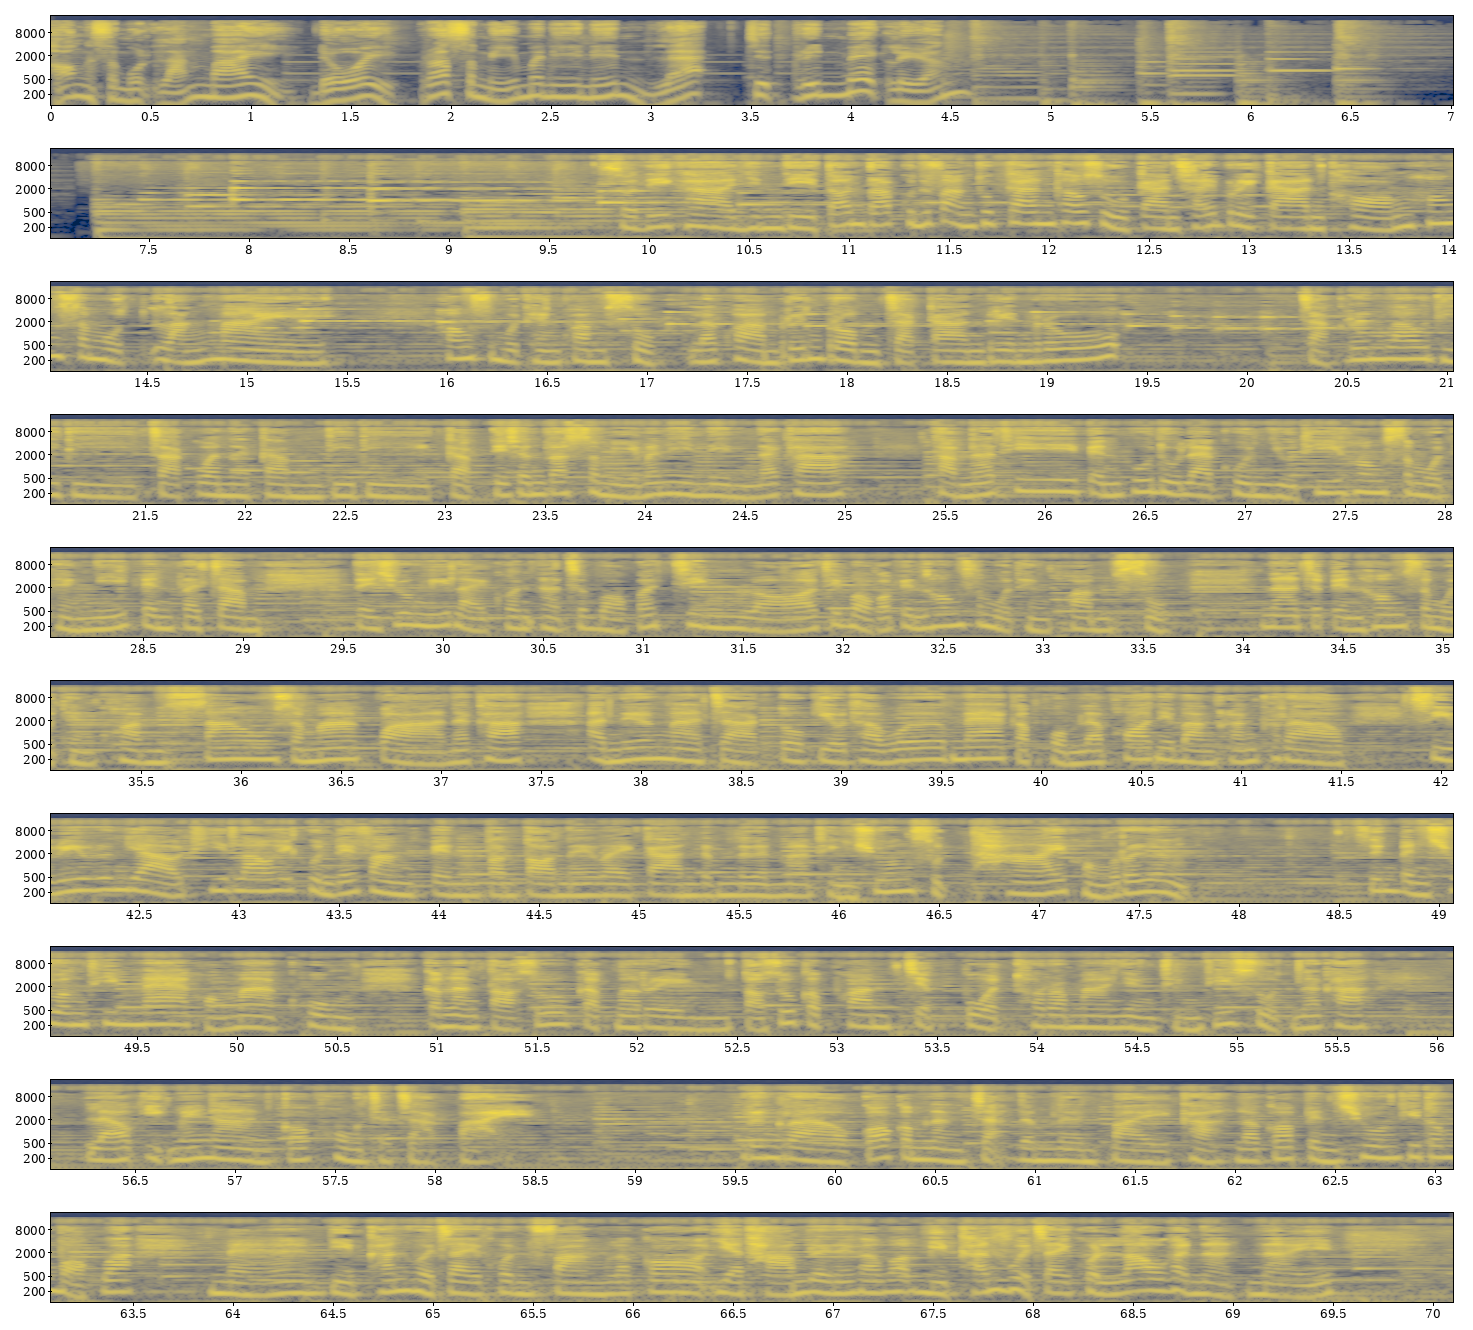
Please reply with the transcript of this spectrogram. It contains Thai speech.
ห้องสมุดหลังไม้โดยรัสมีมณีนินและจิตรินเมฆเหลือง สวัสดีค่ะ ยินดีต้อนรับคุณผู้ฟังทุกท่านเข้าสู่การใช้บริการของห้องสมุดหลังใหม่ ห้องสมุดแห่งความสุขและความรื่นรมจากการเรียนรู้ จากเรื่องเล่าดีๆ จากวรรณกรรมดีๆ กับดิฉันรัศมีมณีนินนะคะ ทำหน้าที่เป็นผู้ดูแลคุณอยู่ที่ห้องสมุดแห่งนี้เป็นประจำในช่วงนี้หลายคนอาจจะบอกว่าจริงหรอ ที่บอกว่าเป็นห้องสมุดแห่งความสุข น่าจะเป็นห้องสมุดแห่งความเศร้าซะมากกว่านะคะ อันเนื่องมาจากโตเกียวทาวเวอร์แม่กับผมและพ่อในบางครั้งคราว ซีรีส์เรื่องยาวที่เล่าให้คุณได้ฟังเป็นตอนๆในรายการดำเนินมาถึงช่วงสุดท้ายของเรื่อง ซึ่งเป็นช่วงที่แม่ของมาคุงกำลังต่อสู้กับมะเร็ง ต่อสู้กับความเจ็บปวดทรมานอย่างถึงที่สุดนะคะ แล้วอีกไม่นานก็คงจะจากไป เรื่องราวก็กำลังจะดำเนินไปค่ะ แล้วก็เป็นช่วงที่ต้องบอกว่าแหมบีบคั้นหัวใจคนฟัง แล้วก็อย่าถามเลยนะคะว่าบีบคั้นหัวใจคนเล่าขนาดไหน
